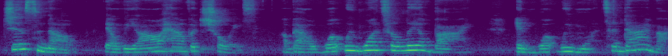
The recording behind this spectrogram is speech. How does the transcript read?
Just know that we all have a choice about what we want to live by and what we want to die by,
